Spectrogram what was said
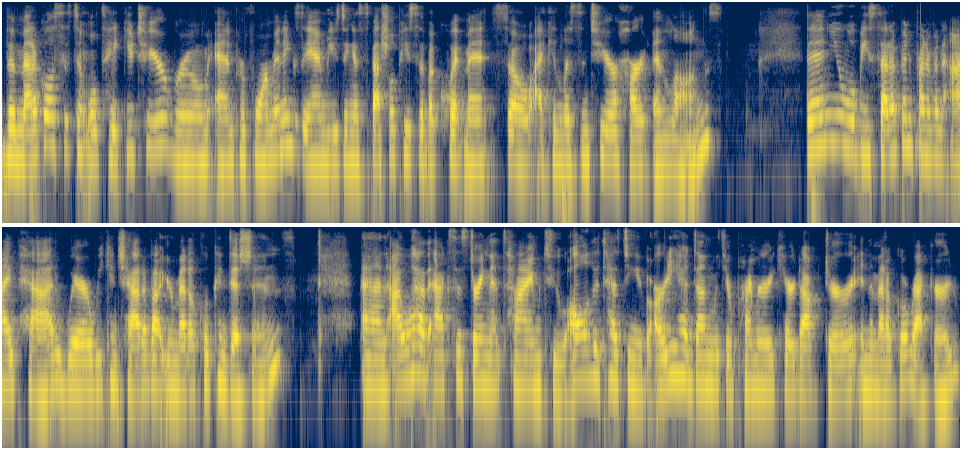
The medical assistant will take you to your room and perform an exam using a special piece of equipment so I can listen to your heart and lungs. Then you will be set up in front of an iPad where we can chat about your medical conditions. And I will have access during that time to all of the testing you've already had done with your primary care doctor in the medical record.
